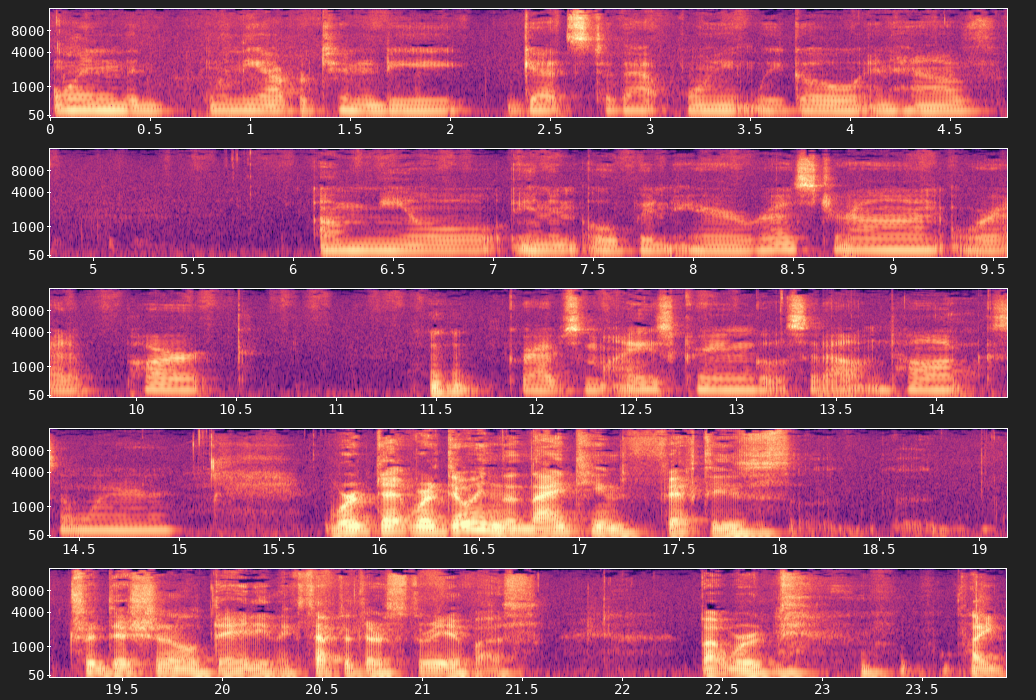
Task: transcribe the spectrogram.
When the when the opportunity gets to that point, we go and have a meal in an open air restaurant or at a park. Mm-hmm. Grab some ice cream, go sit out and talk somewhere. We're de- we're doing the 1950s traditional dating, except that there's three of us, but we're like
